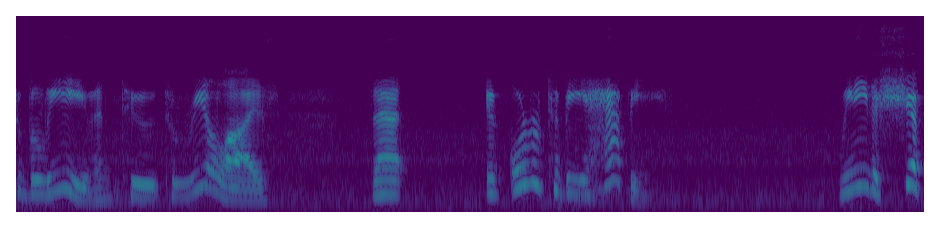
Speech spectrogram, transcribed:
to believe and to, to realize that in order to be happy, we need to shift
